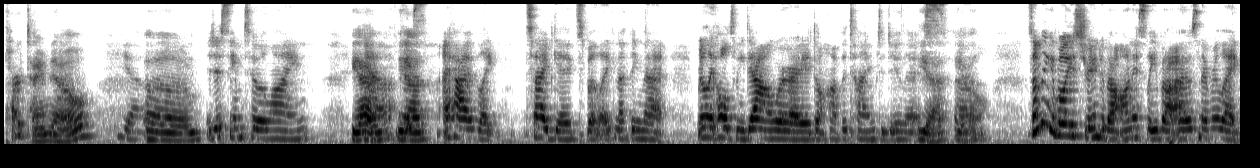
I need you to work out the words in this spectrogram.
part time now. Yeah. Um, It just seemed to align. yeah, Yeah. I have like side gigs, but like nothing that really holds me down where I don't have the time to do this. Yeah, So, yeah. Something I've always dreamed about, honestly, but I was never like,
